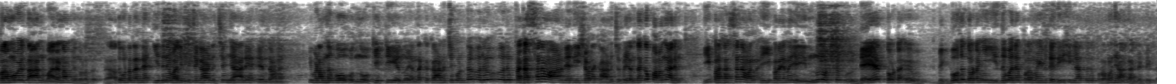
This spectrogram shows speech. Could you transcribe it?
പ്രമോയിൽ താൻ വരണം എന്നുള്ളത്. അതുകൊണ്ട് തന്നെ ഇതിനെ വലിപ്പിച്ച് കാണിച്ച് ഞാൻ എന്താണ് ഇവിടെ നിന്ന് പോകുന്നു കിറ്റ് ചെയ്യുന്നു എന്നൊക്കെ കാണിച്ചുകൊണ്ട് ഒരു ഒരു പ്രഹസനമാണ് രതീഷ് അവിടെ കാണിച്ചത്. പക്ഷെ എന്തൊക്കെ പറഞ്ഞാലും ഈ പ്രഹസനം ഈ പറയുന്ന ഇന്ന് തൊട്ട് ഡേ തുട ബിഗ് ബോസ് തുടങ്ങി ഇതുവരെ പ്രമയിൽ രതീഷ് ഇല്ലാത്തൊരു പ്രമ ഞാൻ കണ്ടിട്ടില്ല.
